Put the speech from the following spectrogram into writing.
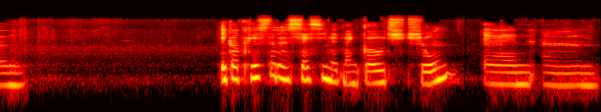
Um, ik had gisteren een sessie met mijn coach Sean. En um,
